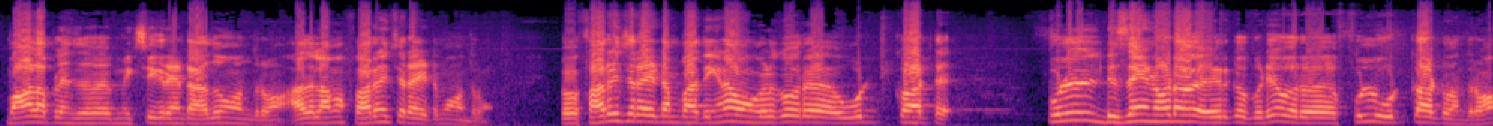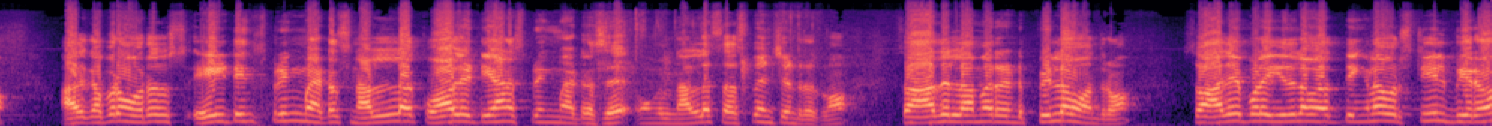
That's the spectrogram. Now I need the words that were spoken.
ஸ்மால் அப்ளைன்சஸ் மிக்ஸி கிரைண்டர் அதுவும் வந்துடும் அது இல்லாமல் ஃபர்னிச்சர் ஐட்டமும் வந்துடும் இப்போ ஃபர்னிச்சர் ஐட்டம் பார்த்தீங்கன்னா உங்களுக்கு ஒரு வுட் காட் ஃபுல் டிசைனோட இருக்கக்கூடிய ஒரு ஃபுல் உட்காட் வந்துடும் அதுக்கப்புறம் ஒரு எயிட்டீன் ஸ்ப்ரிங் மேட்டர்ஸ் நல்ல குவாலிட்டியான ஸ்ப்ரிங் மேட்டர்ஸ் உங்களுக்கு நல்ல சஸ்பென்ஷன் இருக்கும். ஸோ அது இல்லாமல் ரெண்டு பில்லோ வந்துடும் ஸோ அதே போல் இதில் பார்த்தீங்கன்னா ஒரு ஸ்டீல் பீரோ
